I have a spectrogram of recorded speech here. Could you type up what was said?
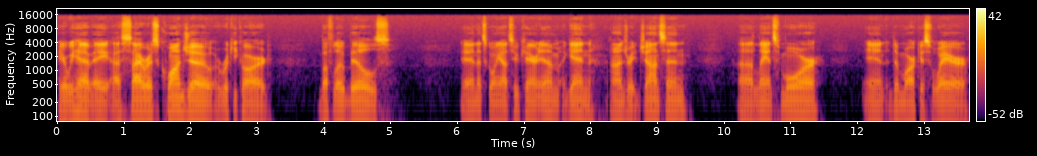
Here we have a, Cyrus Kouandjio, a rookie card. Buffalo Bills. And that's going out to Karen M. Again, Andre Johnson, uh, Lance Moore, and Demarcus Ware.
